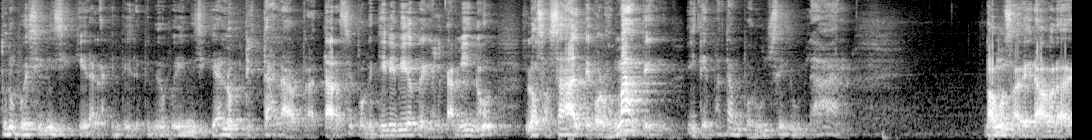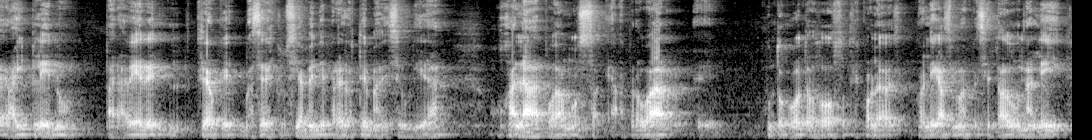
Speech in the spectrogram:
tú no puedes ir ni siquiera, la gente no puede ir ni siquiera al hospital a tratarse porque tiene miedo que en el camino los asalten o los maten. Y te matan por un celular. Vamos a ver ahora, hay pleno, para ver, creo que va a ser exclusivamente para los temas de seguridad. Ojalá podamos aprobar, eh, junto con otros dos o tres colegas, colegas hemos presentado una ley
